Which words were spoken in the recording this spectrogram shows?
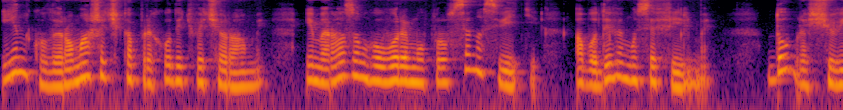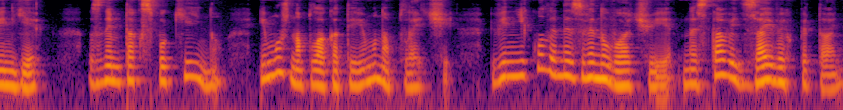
Інколи Ромашечка приходить вечорами, і ми разом говоримо про все на світі або дивимося фільми. Добре, що він є, з ним так спокійно, і можна плакати йому на плечі. Він ніколи не звинувачує, не ставить зайвих питань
